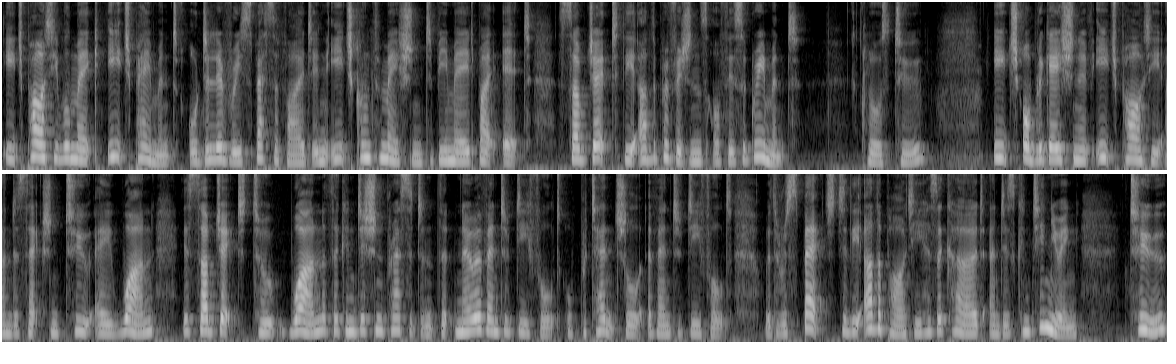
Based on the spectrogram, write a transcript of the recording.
Each party will make each payment or delivery specified in each confirmation to be made by it, subject to the other provisions of this agreement. Clause 2. Each obligation of each party under Section 2A1 is subject to 1. The condition precedent that no event of default or potential event of default with respect to the other party has occurred and is continuing, 2.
